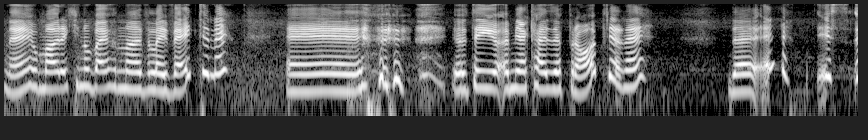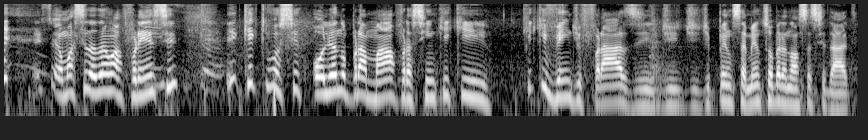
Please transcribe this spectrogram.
né? Eu moro aqui no bairro na Vila Ivete, né? É... eu tenho a minha casa é própria, né? Da... É isso. Isso é uma cidadã mafrense. Isso. E o que que você olhando para Mafra assim, que que que, que vem de frase, de, de, de, pensamento sobre a nossa cidade?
